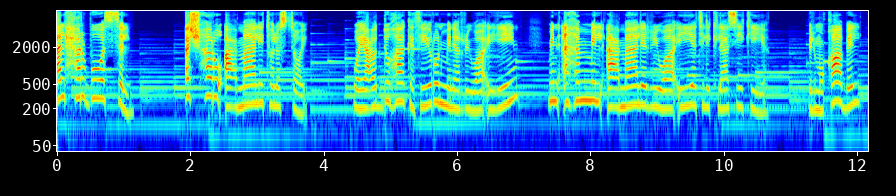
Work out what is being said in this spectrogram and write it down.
الحرب والسلم أشهر أعمال تولستوي ويعدها كثير من الروائيين من أهم الأعمال الروائية الكلاسيكية بالمقابل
